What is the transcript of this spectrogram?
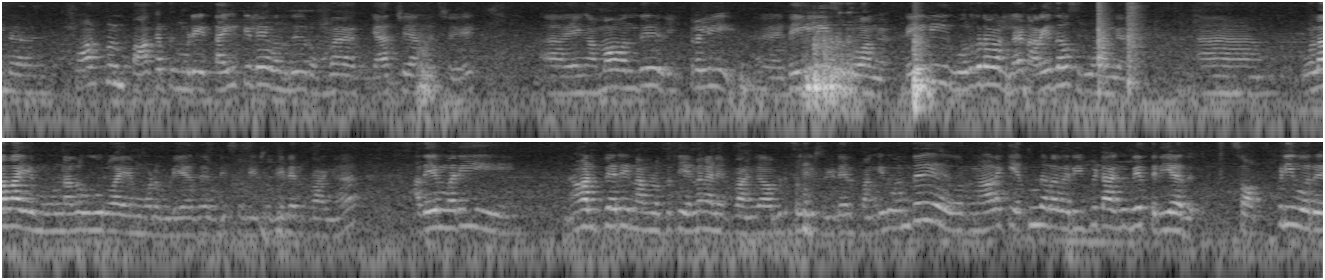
இந்த ஷார்ட் ஃபிலிம் பார்க்கறதுக்கு முன்னாடி டைட்டிலே வந்து ரொம்ப கேட்சியாக இருந்துச்சு. எங்கள் அம்மா வந்து லிட்ரலி டெய்லி சொல்லுவாங்க. டெய்லி ஒரு தடவை இல்லை நிறைய தான் சொல்லுவாங்க. உலவாயம் மூணாலும் மூணு ஊர்வாயை மூட முடியாது அப்படி சொல்லி சொல்லிட்டே இருப்பாங்க. அதே மாதிரி நாலு பேர் நம்மளை பற்றி என்ன நினைப்பாங்க அப்படி சொல்லி சொல்லிட்டே இருப்பாங்க. இது வந்து ஒரு நாளைக்கு எத்தனை தடவை ரிப்பீட் ஆகுதே தெரியாது. ஸோ அப்படி ஒரு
